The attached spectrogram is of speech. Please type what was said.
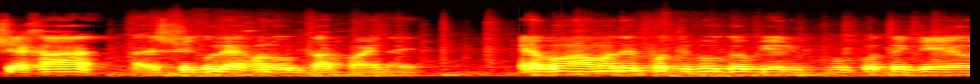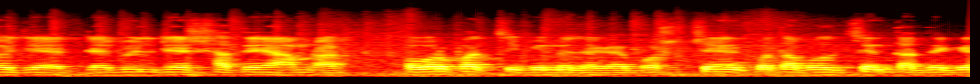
সেখা, সেগুলো এখনও উদ্ধার হয় নাই। এবং আমাদের প্রতিপক্ষ বিএনপি পক্ষ থেকে ওই যে টেবিল ডেভিলদের সাথে আমরা খবর পাচ্ছি, বিভিন্ন জায়গায় বসছেন, কথা বলছেন, তাদেরকে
